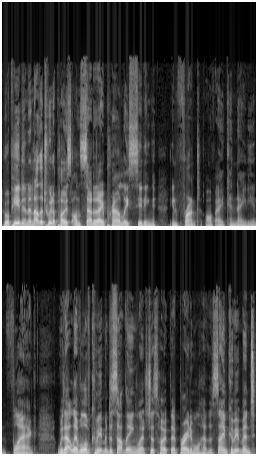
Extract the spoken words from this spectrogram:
who appeared in another Twitter post on Saturday proudly sitting in front of a Canadian flag. With that level of commitment to something, let's just hope that Braden will have the same commitment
